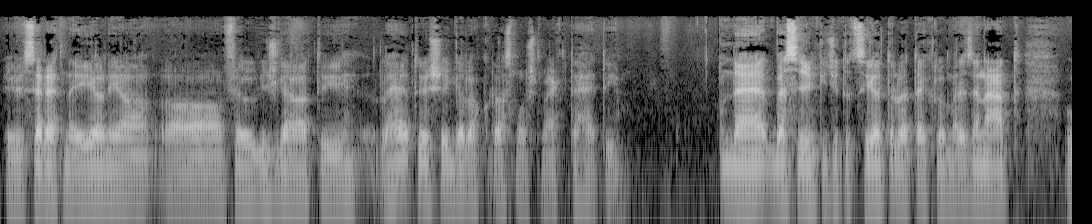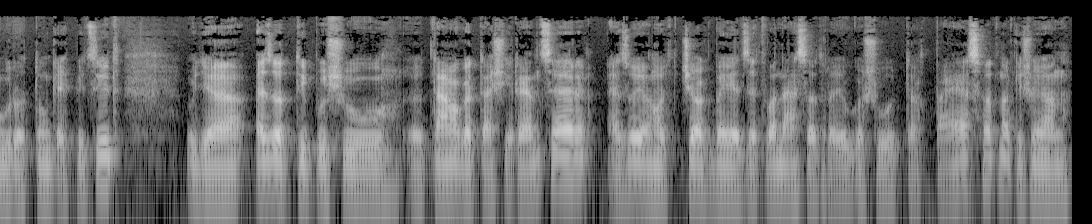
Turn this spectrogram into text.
ő szeretne élni a, a felülvizsgálati lehetőséggel, akkor azt most megteheti de beszéljünk kicsit a célterületekről, mert ezen átugrottunk egy picit. Ugye ez a típusú támogatási rendszer, ez olyan, hogy csak bejegyzett vadászatra jogosultak pályázhatnak, és olyan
